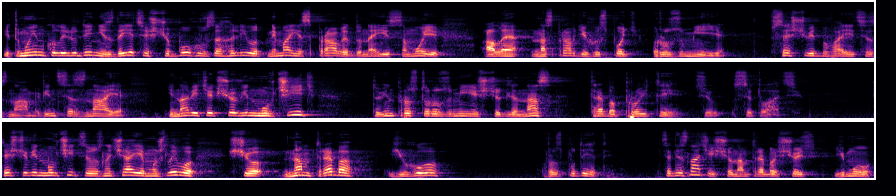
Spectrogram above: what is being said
І тому інколи людині здається, що Богу взагалі от немає справи до неї самої, але насправді Господь розуміє все, що відбувається з нами. Він це знає. І навіть якщо він мовчить, то він просто розуміє, що для нас треба пройти цю ситуацію. Те, що він мовчить, це означає, можливо, що нам треба його розбудити. Це не значить, що нам треба щось йому,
